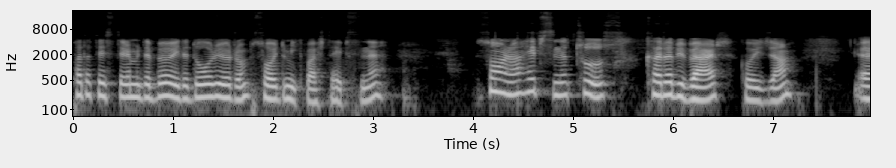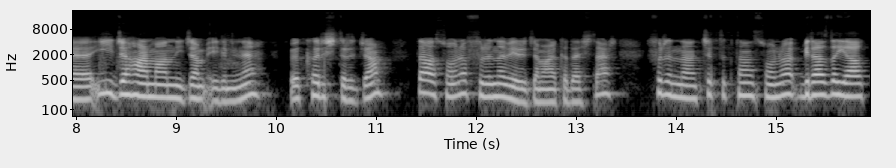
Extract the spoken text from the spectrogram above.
Patateslerimi de böyle doğruyorum. Soydum ilk başta hepsini. Sonra hepsine tuz, karabiber koyacağım. Ee, iyice harmanlayacağım elimle. Böyle karıştıracağım. Daha sonra fırına vereceğim arkadaşlar. Fırından çıktıktan sonra biraz da yağ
